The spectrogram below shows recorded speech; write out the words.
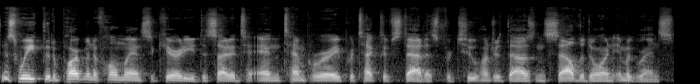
This week, the Department of Homeland Security decided to end temporary protective status for 200,000 Salvadoran immigrants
